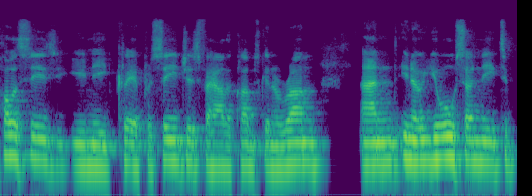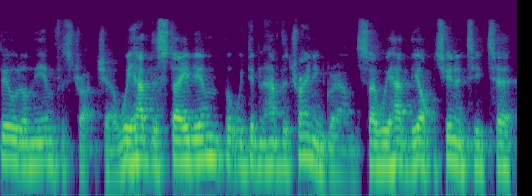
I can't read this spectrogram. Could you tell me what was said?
policies, you need clear procedures for how the club's going to run and you know you also need to build on the infrastructure. We had the stadium but we didn't have the training ground. So we had the opportunity to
